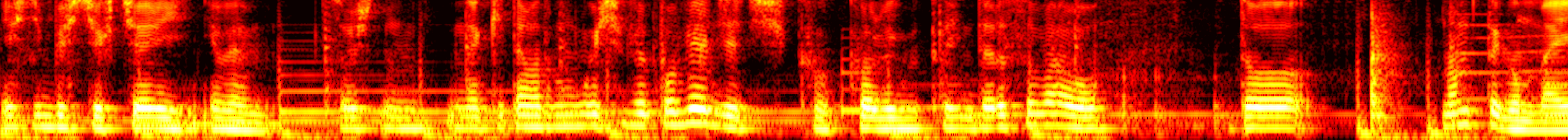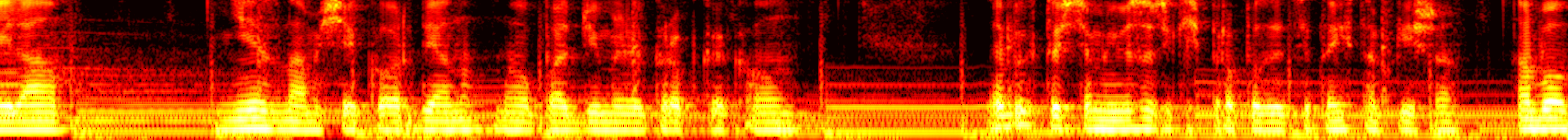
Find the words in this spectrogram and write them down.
jeśli byście chcieli, nie wiem, coś, na jaki temat mógłby się wypowiedzieć, kogokolwiek by to interesowało, to mam tego maila, nie znam się Kordian, małpa.gmail.com Jakby ktoś chciał mi wysłać jakieś propozycje, to ich napiszę. Albo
